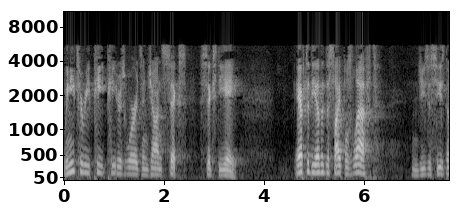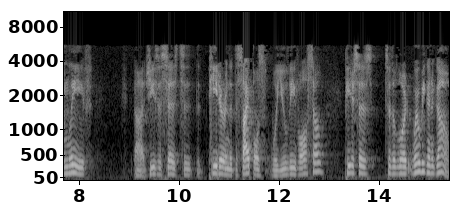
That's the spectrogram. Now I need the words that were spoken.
We need to repeat Peter's words in John 6 68. After the other disciples left, and Jesus sees them leave, uh, Jesus says to Peter and the disciples, Will you leave also? Peter says to the Lord, Where are we going to go?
